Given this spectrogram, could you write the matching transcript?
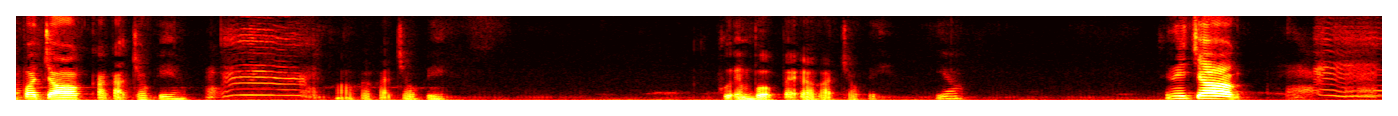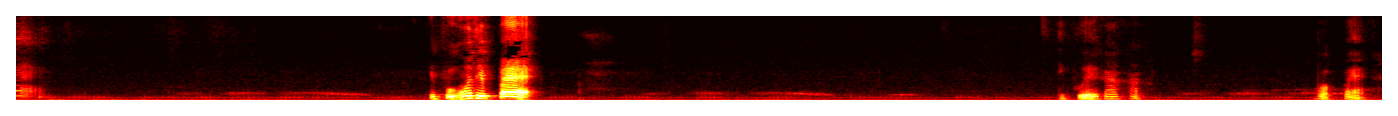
Kayak. Nyapa cok, kakak coki. Oh, kakak coki. Bu embok pek kakak coki. Ya. Sini cok. Ibumu dipek. Ibu e kakak. Mbok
